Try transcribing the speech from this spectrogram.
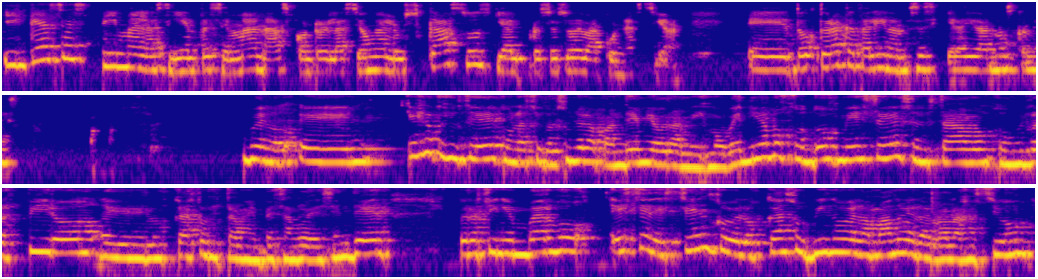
y qué se estima en las siguientes semanas con relación a los casos y al proceso de vacunación. Eh, doctora Catalina, no sé si quiere ayudarnos con esto. Bueno, eh, ¿qué es lo que sucede con la situación de la pandemia ahora mismo? Veníamos con dos meses, estábamos con un respiro, eh, los casos estaban empezando a descender, pero sin embargo, ese descenso de los casos vino de la mano de la relajación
